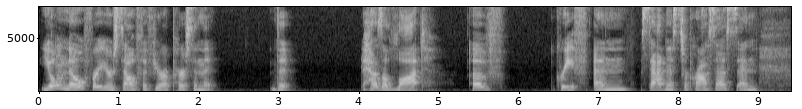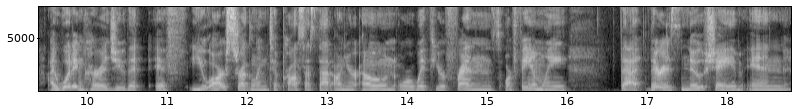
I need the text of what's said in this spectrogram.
you'll know for yourself if you're a person that that has a lot of grief and sadness to process and I would encourage you that if you are struggling to process that on your own or with your friends or family that there is no shame in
